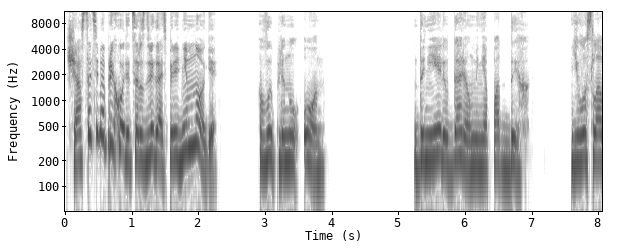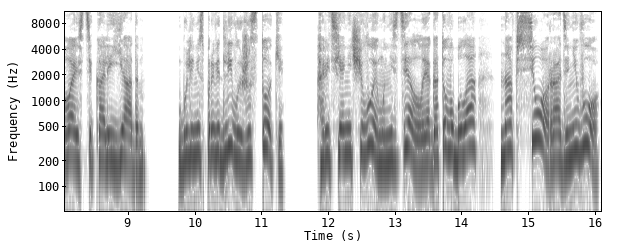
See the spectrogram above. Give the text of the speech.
Часто тебе приходится раздвигать перед ним ноги?» Выплюнул он. Даниэль ударил меня под дых. Его слова истекали ядом, были несправедливы и жестоки. А ведь я ничего ему не сделала, я готова была на все ради него.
